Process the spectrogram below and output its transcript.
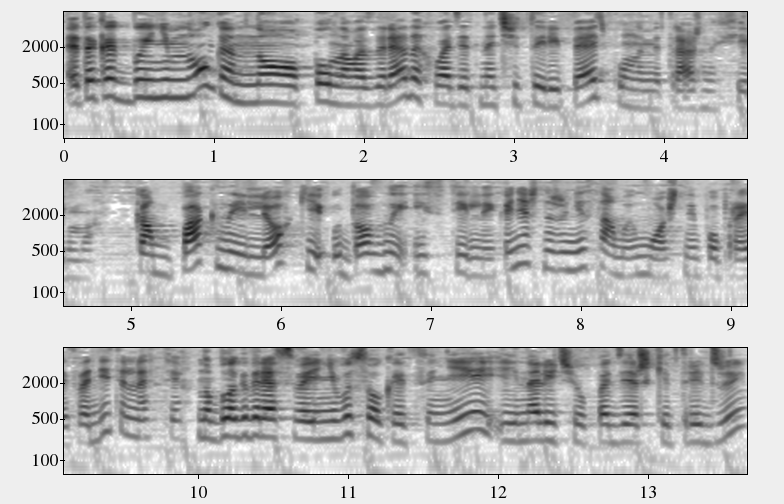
Это как бы и немного, но полного заряда хватит на 4-5 полнометражных фильмов. Компактный, легкий, удобный и стильный. Конечно же, не самый мощный по производительности. Но благодаря своей невысокой цене и наличию поддержки 3G,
